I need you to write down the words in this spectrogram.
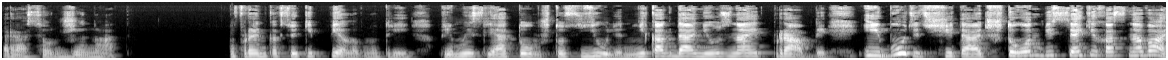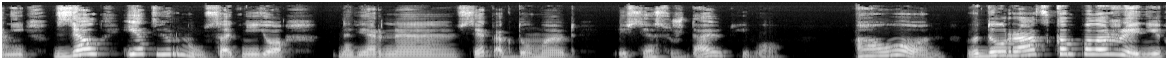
раз он женат? У Фрэнка все кипело внутри при мысли о том, что Сьюлин никогда не узнает правды и будет считать, что он без всяких оснований взял и отвернулся от нее. Наверное, все так думают и все осуждают его. А он в дурацком положении,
